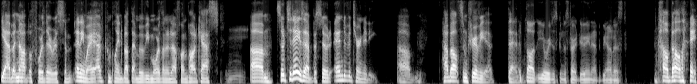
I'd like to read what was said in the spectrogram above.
Yeah, but not before there was some. Anyway, I've complained about that movie more than enough on podcasts. Mm. Um, so today's episode, End of Eternity. Um, how about some trivia then? I thought you were just going to start doing that, to be honest. How about I?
